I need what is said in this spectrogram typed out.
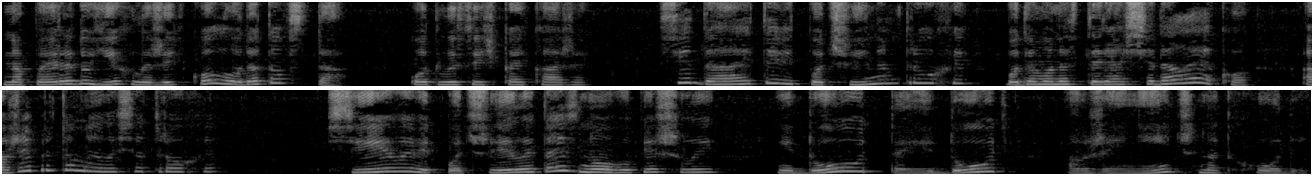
напереду їх лежить колода товста. От лисичка й каже Сідайте, відпочинем трохи, бо до монастиря ще далеко, а вже притомилися трохи. Сіли, відпочили та й знову пішли. Ідуть та йдуть, а вже й ніч надходить.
